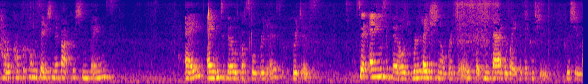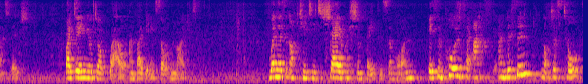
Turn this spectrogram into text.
have a proper conversation about Christian things. A, aim to build gospel bridges. bridges. So aim to build relational bridges that can bear the weight of the Christian, Christian message by doing your job well and by being salt and light. When there's an opportunity to share your Christian faith with someone, it's important to ask and listen, not just talk.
